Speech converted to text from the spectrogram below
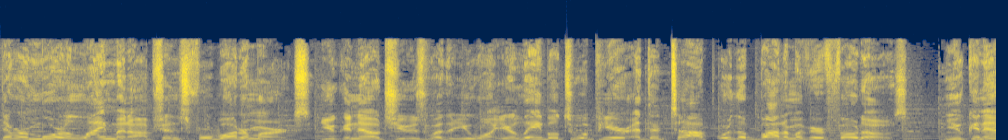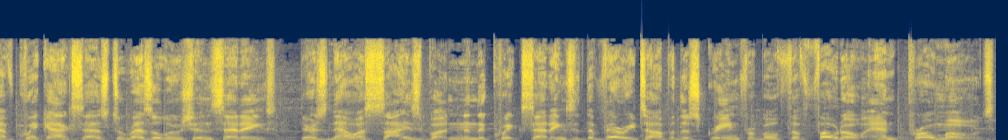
There are more alignment options for watermarks. You can now choose whether you want your label to appear at the top or the bottom of your photos. You can have quick access to resolution settings. There's now a size button in the quick settings at the very top of the screen for both the photo and pro modes.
